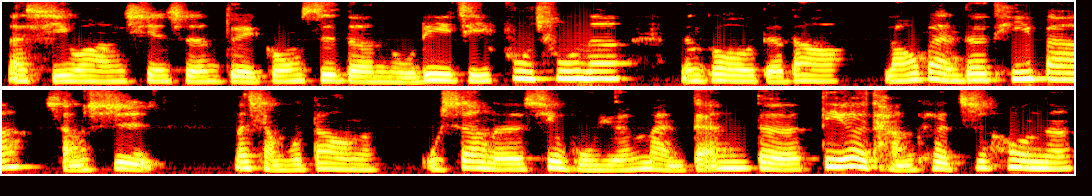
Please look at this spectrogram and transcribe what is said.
那希望先生对公司的努力及付出呢，能够得到老板的提拔赏识。那想不到呢，我上了幸福圆满单的第二堂课之后呢，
